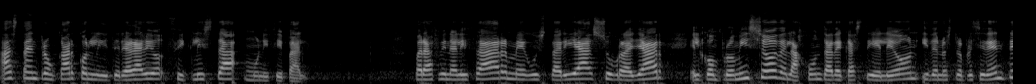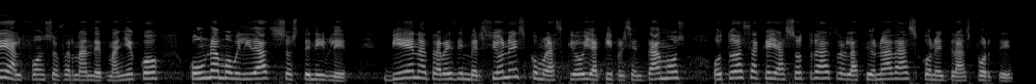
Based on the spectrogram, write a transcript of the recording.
hasta entroncar con el itinerario ciclista municipal. Para finalizar, me gustaría subrayar el compromiso de la Junta de Castilla y León y de nuestro presidente, Alfonso Fernández Mañeco, con una movilidad sostenible, bien a través de inversiones como las que hoy aquí presentamos o todas aquellas otras relacionadas con el transporte.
